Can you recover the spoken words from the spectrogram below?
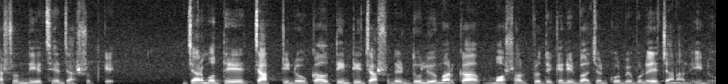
আসন দিয়েছে জাসদকে। যার মধ্যে চারটি নৌকা ও তিনটি জাসদের দলীয় মার্কা মশাল প্রতীকে নির্বাচন করবে বলে জানান ইনু।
